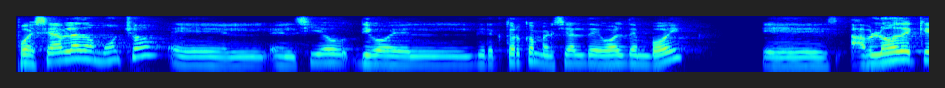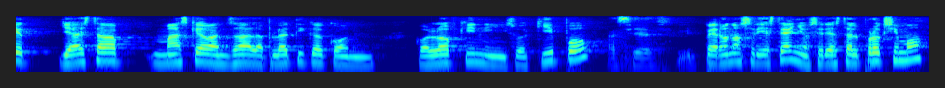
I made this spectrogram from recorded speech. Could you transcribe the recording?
Pues se ha hablado mucho, el, el CEO, digo, el director comercial de Golden Boy, eh, habló de que ya estaba más que avanzada la plática con Golovkin y su equipo, Así es. pero no sería este año, sería hasta el próximo,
